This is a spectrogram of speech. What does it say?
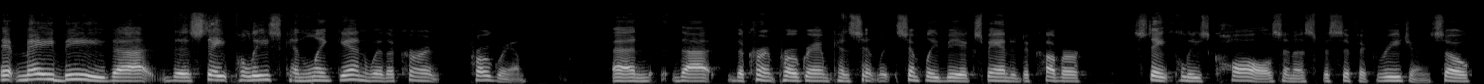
It may be that the state police can link in with a current program. And that the current program can simply, simply be expanded to cover state police calls in a specific region. So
